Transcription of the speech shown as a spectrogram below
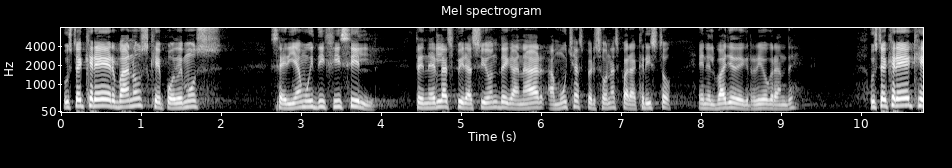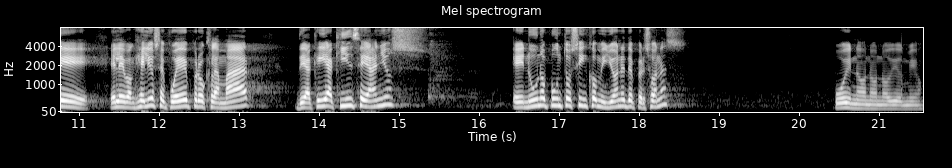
¿Usted cree, hermanos, que podemos, sería muy difícil tener la aspiración de ganar a muchas personas para Cristo en el Valle de Río Grande? ¿Usted cree que el Evangelio se puede proclamar de aquí a 15 años en 1.5 millones de personas? Uy, no, no, no, Dios mío.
